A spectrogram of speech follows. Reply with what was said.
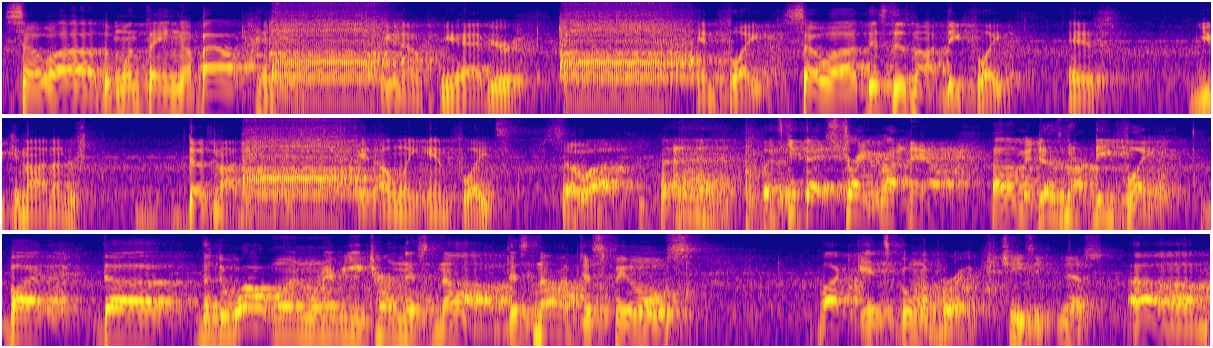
So uh, the one thing about, you know, you have your inflate. So uh, this does not deflate, as you cannot under does not deflate. It only inflates. So uh, let's get that straight right now. Um, it does not deflate, but the the Dewalt one, whenever you turn this knob, this knob just feels like it's going to break. Cheesy, yes. Um,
